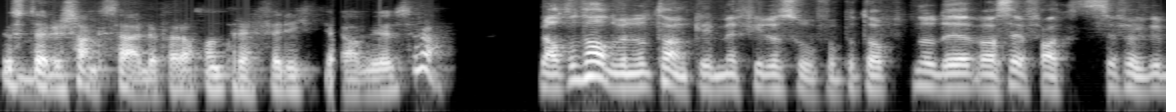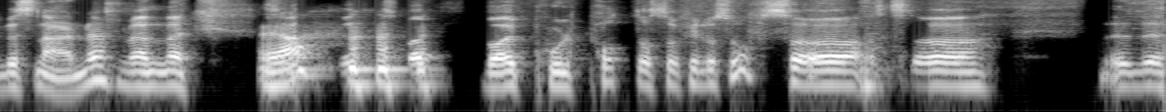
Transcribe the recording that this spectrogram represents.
jo større sjanse er det for at man treffer riktige avgjørelser. da. Platon hadde vel noen tanker med filosofer på toppen, og det var selvfølgelig besnærende. Men eh, ja. var, var Pol Pot også filosof, så, så det, det,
